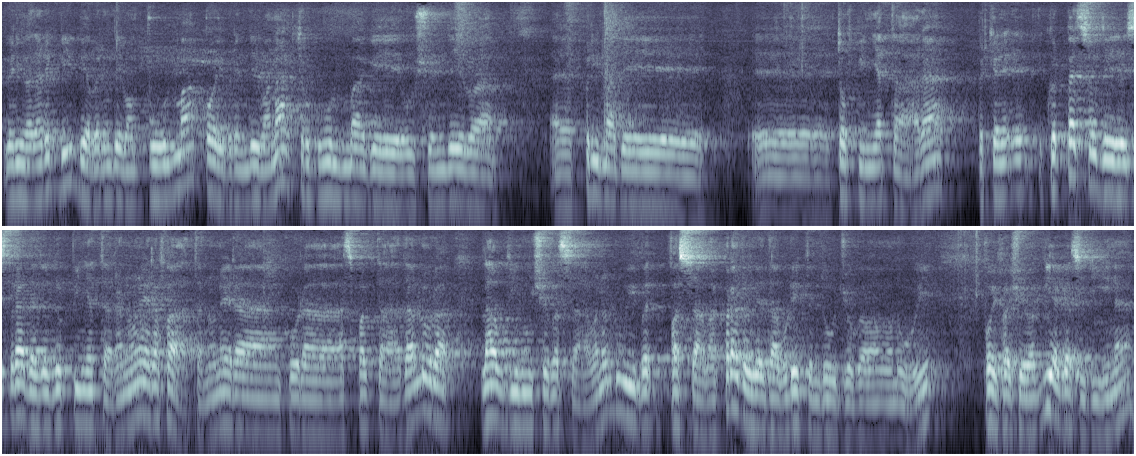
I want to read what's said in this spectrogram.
veniva da Re Bibbia, prendeva un pullman, poi prendeva un altro pullman che scendeva eh, prima di eh, Torpignattara, perché eh, quel pezzo di strada di Torpignattara non era fatta, non era ancora asfaltata, allora l'Audi non ci passavano, lui passava al prato delle tavolette dove giocavamo noi, poi faceva via Casilina,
